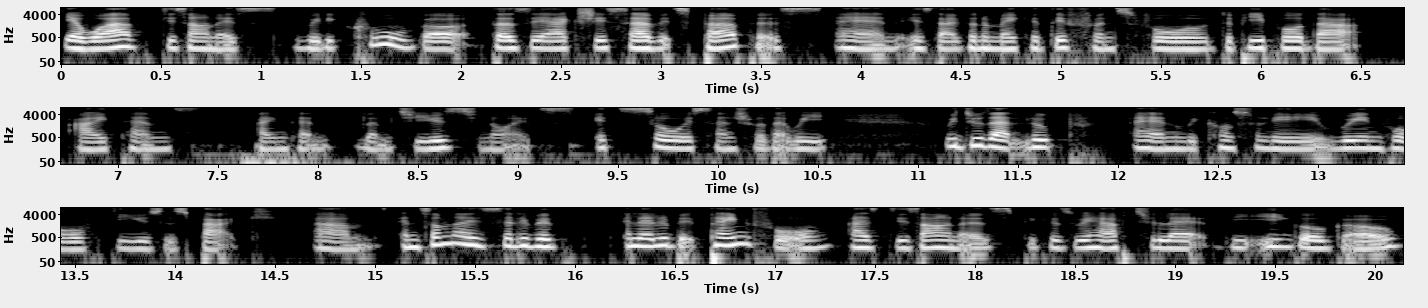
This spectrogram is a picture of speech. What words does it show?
yeah what i've designed is really cool but does it actually serve its purpose? And is that going to make a difference for the people that i tend i intend them to use? You know it's it's so essential that we we do that loop and we constantly re-involve the users back. Um, and sometimes it's a little bit a little bit painful as designers because we have to let the ego go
